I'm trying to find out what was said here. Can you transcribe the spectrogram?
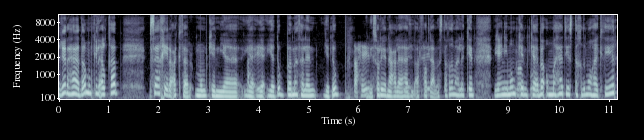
غير هذا ممكن الألقاب ساخرة أكثر. ممكن يدب مثلا يدب. صحيح. يعني سوري أنا على هذه الألفاظ اللي عم أستخدمها لكن يعني ممكن كآباء أمهات يستخدموها كثير.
